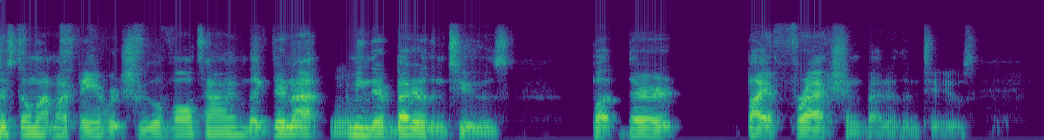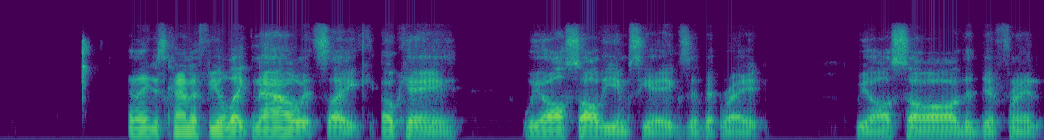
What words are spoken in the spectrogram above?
are still not my favorite shoe of all time. Like they're not. I Mm. mean, they're better than twos, but they're by a fraction better than twos. And I just kind of feel like now it's like, okay, we all saw the MCA exhibit, right? We all saw the different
